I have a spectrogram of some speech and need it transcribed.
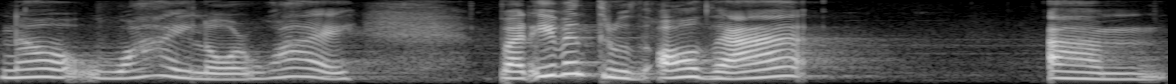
no, why, Lord? Why? But even through all that, um,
